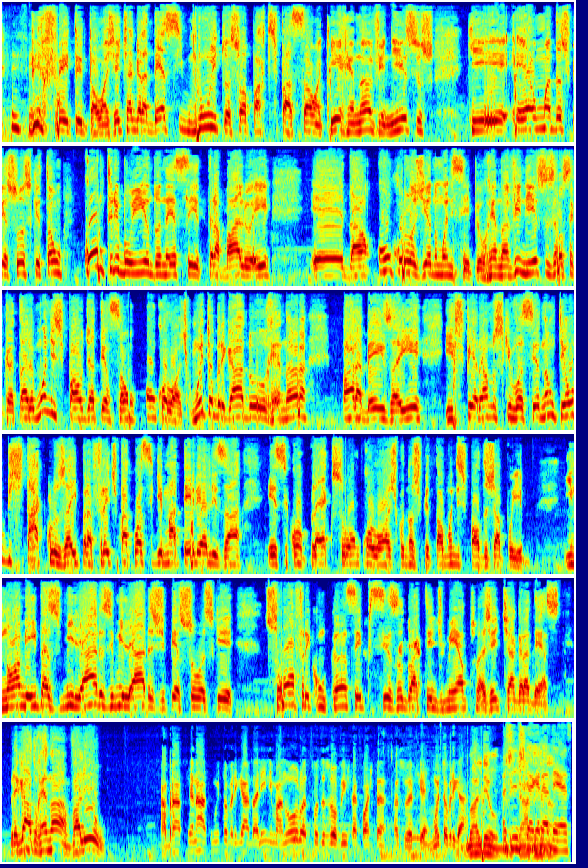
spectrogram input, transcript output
Perfeito. Perfeito, então. A gente agradece muito a sua participação aqui, Renan Vinícius, que é uma das pessoas que estão contribuindo nesse trabalho aí eh, da oncologia no município. O Renan Vinícius é o secretário municipal de atenção oncológica. Muito obrigado, Renan. Parabéns aí e esperamos que você não tenha obstáculos aí para frente para conseguir materializar esse complexo oncológico no Hospital Municipal do Japuíba. Em nome aí das milhares e milhares de pessoas que sofrem com câncer e precisam do atendimento, a gente te agradece. Obrigado, Renan. Valeu. Abraço, Renato. Muito obrigado, Aline Manolo, a todos os ouvintes da Costa Azul FM. Muito obrigado. Valeu. A gente agradece.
